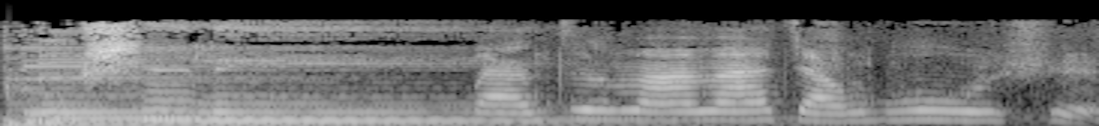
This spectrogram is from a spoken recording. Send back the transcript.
故事里。丸子妈妈讲故事。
